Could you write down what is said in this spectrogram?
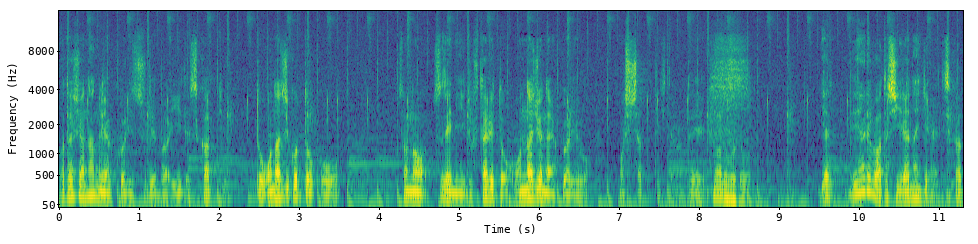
私は何の役割すればいいですかっていうと同じことをこうそのすでにいる2人と同じような役割をおっしゃってきたのでなるほど。っいやであれば私いらないんじゃないですか、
